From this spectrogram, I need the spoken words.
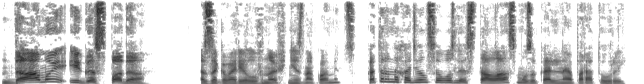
«Дамы и господа!» — заговорил вновь незнакомец, который находился возле стола с музыкальной аппаратурой.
